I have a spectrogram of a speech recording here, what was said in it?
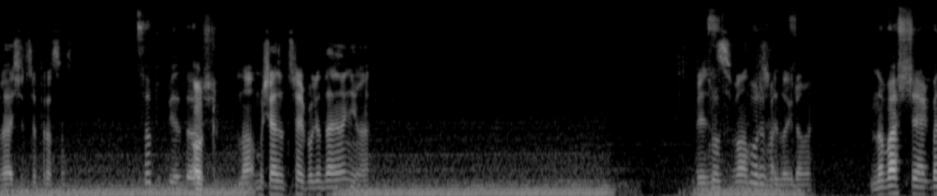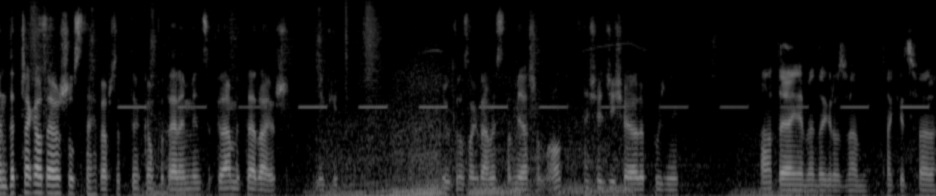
23%. Co tu pierdolisz? Ok. No, musiałem zatrzymać, bo oglądałem anime. Więc To wątpię, kurwa. że zagramy. No właśnie, jak będę czekał, to już usnę chyba przed tym komputerem, więc gramy teraz już, Niki. Jutro zagramy z Tomiaszem, o, w sensie dzisiaj, ale później. A, to ja nie będę grał z wami. Takie cwele.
